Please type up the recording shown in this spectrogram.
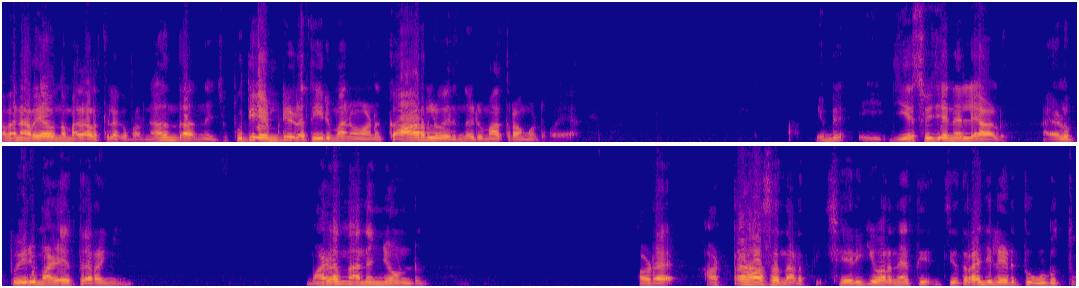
അവനറിയാവുന്ന മലയാളത്തിലൊക്കെ പറഞ്ഞു. അതെന്താണെന്ന് വെച്ചാൽ പുതിയ എം ഡിയുടെ തീരുമാനമാണ് കാറിൽ വരുന്നവർ മാത്രം അങ്ങോട്ട് പോയാൽ മതി. ജി എസ് വിജയനല്ലേ ആൾ. അയാൾ പെരുമഴയത്ത് ഇറങ്ങി മഴ നനഞ്ഞോണ്ട് അവിടെ അട്ടഹാസം നടത്തി. ശരിക്കും പറഞ്ഞാൽ ചിത്രാഞ്ജലി എടുത്ത് കൊടുത്തു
